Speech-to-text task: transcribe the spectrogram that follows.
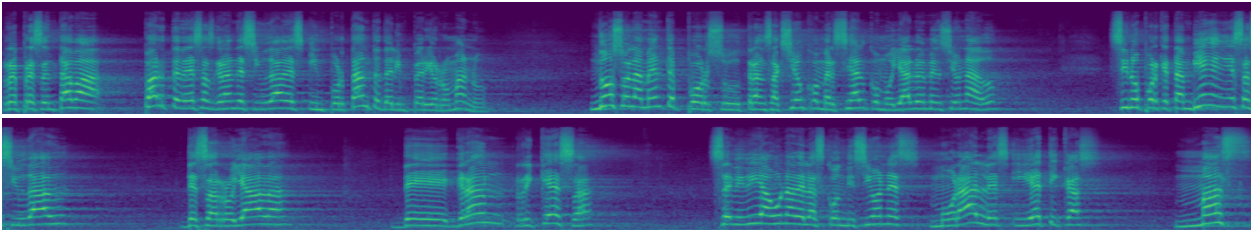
representaba parte de esas grandes ciudades importantes del imperio romano. No solamente por su transacción comercial, como ya lo he mencionado, sino porque también en esa ciudad desarrollada, de gran riqueza, se vivía una de las condiciones morales y éticas más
